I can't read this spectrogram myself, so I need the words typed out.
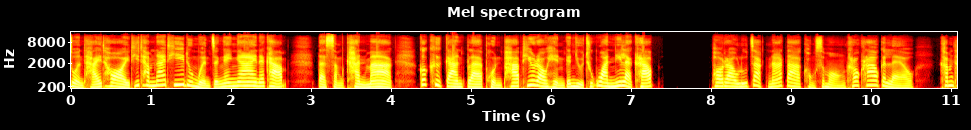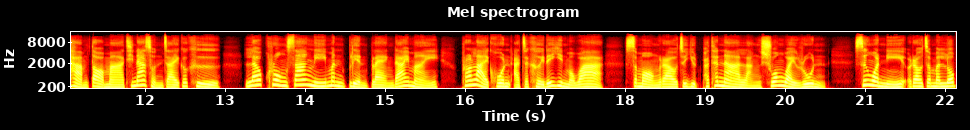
ส่วนท้ายทอยที่ทำหน้าที่ดูเหมือนจะง่าย ๆนะครับ แต่สำคัญมากก็คือการแปลผลภาพที่เราเห็นกันอยู่ทุกวันนี่แหละครับ พอเรารู้จักหน้าตาของสมองคร่าว ๆกันแล้วคำถามต่อมาที่น่าสนใจก็คือ แล้วโครงสร้างนี้มันเปลี่ยนแปลงได้ไหม เพราะหลายคนอาจจะเคยได้ยินมาว่า สมองเราจะหยุดพัฒนาหลังช่วงวัยรุ่น ซึ่งวันนี้เราจะมาลบ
